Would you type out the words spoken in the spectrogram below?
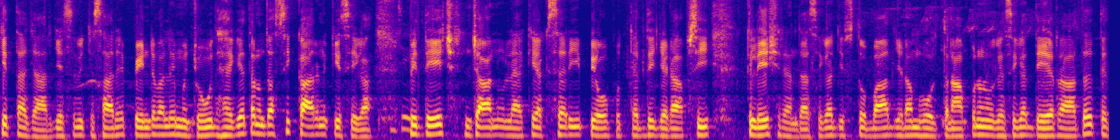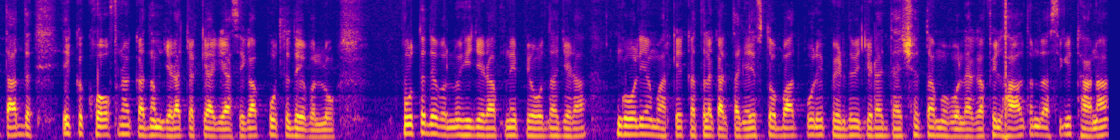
ਕੀਤਾ ਜਾ ਰਿਹਾ ਜਿਸ ਵਿੱਚ ਸਾਰੇ ਪਿੰਡ ਵਾਲੇ ਮੌਜੂਦ ਹੈਗੇ ਤੁਹਾਨੂੰ ਦੱਸੀ ਕਾਰਨ ਕੀ ਸੀਗਾ। ਵਿਦੇਸ਼ ਜਾਣ ਨੂੰ ਲੈ ਕੇ ਅਕਸਰ ਹੀ ਪਿਓ ਪੁੱਤਰ ਦੀ ਜਿਹੜਾ ਆਪਸੀ ਕਲੇਸ਼ ਰਹਿੰਦਾ ਸੀਗਾ ਜਿਸ ਤੋਂ ਬਾਅਦ ਜਿਹੜਾ ਮਾਹੌਲ ਤਣਾਅਪੂਰਨ ਹੋ ਗਿਆ ਸੀਗਾ। ਦੇਰ ਰਾਤ ਤੇ ਤਦ ਇੱਕ ਖੌਫਨਾਕ ਕਦਮ ਜਿਹੜਾ ਚੱਕਿਆ ਗਿਆ ਸੀਗਾ ਪੁੱਤ ਦੇ ਵੱਲੋਂ। ਪੁੱਤ ਦੇ ਵੱਲੋਂ ਹੀ ਜਿਹੜਾ ਆਪਣੇ ਪਿਓ ਦਾ ਜਿਹੜਾ ਗੋਲੀਆਂ ਮਾਰ ਕੇ ਕਤਲ ਕਰਤਾ ਗਿਆ। ਇਸ ਤੋਂ ਬਾਅਦ ਪੂਰੇ ਪਿੰਡ ਦੇ ਵਿੱਚ ਜਿਹੜਾ ਦਹਿਸ਼ਤ ਦਾ ਮਾਹੌਲ ਹੈਗਾ। ਫਿਲਹਾਲ ਤੁਹਾਨੂੰ ਦੱਸ ਕਿ ਥਾਣਾ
